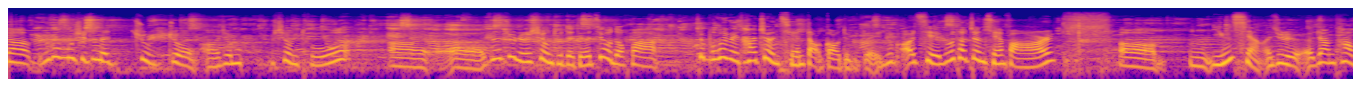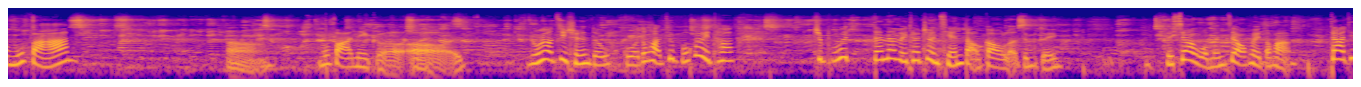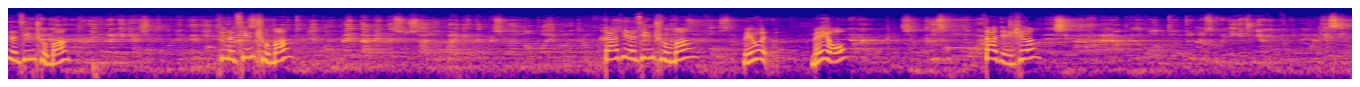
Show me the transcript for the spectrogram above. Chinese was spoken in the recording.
那如果牧师真的注重啊，就圣徒啊呃，真的注重圣徒的得救的话，就不会为他挣钱祷告，对不对？如而且如果他挣钱反而，呃嗯影响，就是让他无法，呃无法那个呃荣耀继承德国的话，就不会为他就不会单单为他挣钱祷告了，对不对？所以像我们教会的话，大家听得清楚吗？听得清楚吗？大家听得清楚吗？没问，没有。大点声。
